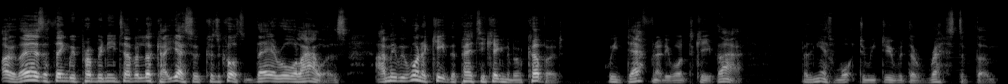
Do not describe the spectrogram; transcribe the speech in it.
Oh, there's a thing we probably need to have a look at. Yes, because of course they're all ours. I mean, we want to keep the petty kingdom of Cupboard. We definitely want to keep that. But then, yes, what do we do with the rest of them?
